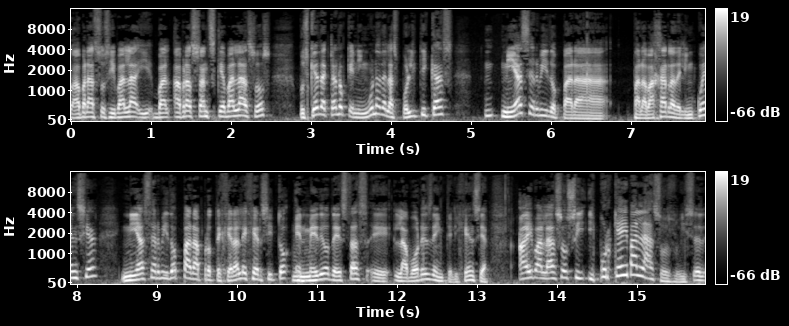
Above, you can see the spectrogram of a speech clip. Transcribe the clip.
abrazos y, bala, y abrazos antes que balazos, pues queda claro que ninguna de las políticas ni ha servido para para bajar la delincuencia, ni ha servido para proteger al ejército en medio de estas eh, labores de inteligencia. Hay balazos, ¿Y por qué hay balazos, Luis? Eh,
